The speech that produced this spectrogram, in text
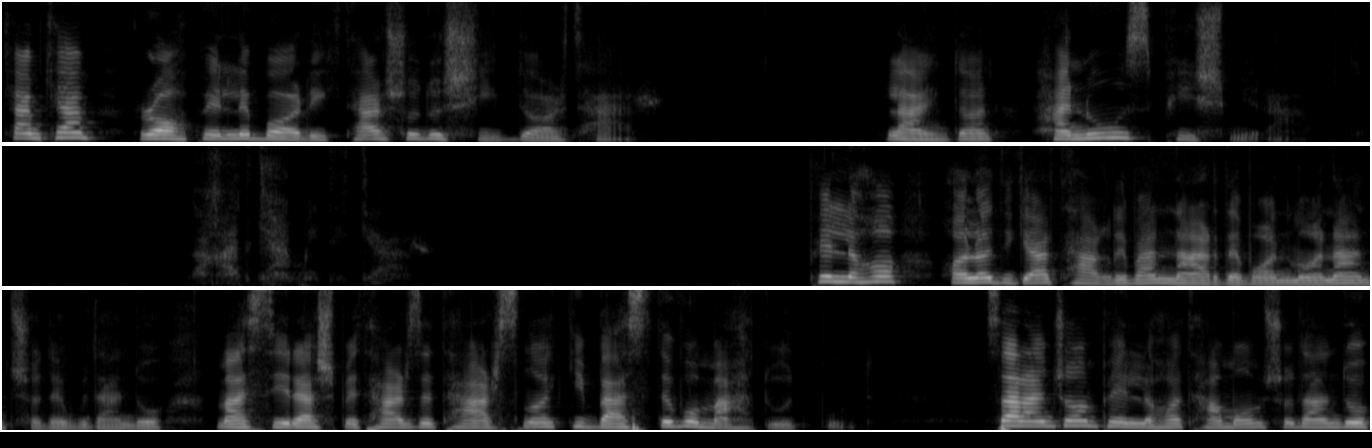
کم کم راه پله باریکتر شد و شیبدارتر. لنگدان هنوز پیش می رفت. فقط کمی پله ها حالا دیگر تقریبا نردبان مانند شده بودند و مسیرش به طرز ترسناکی بسته و محدود بود. سرانجام پله ها تمام شدند و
